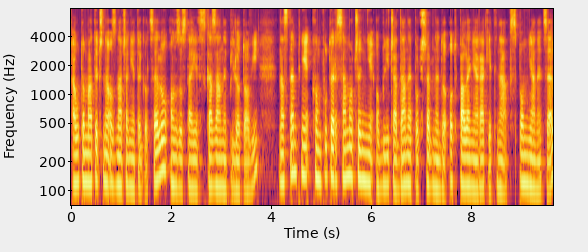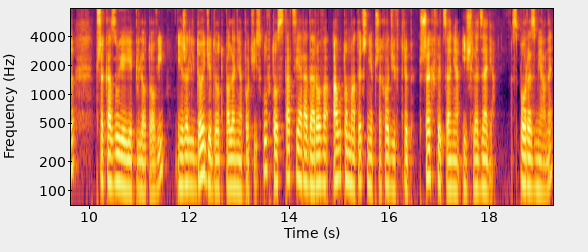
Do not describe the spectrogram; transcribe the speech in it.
automatyczne oznaczenie tego celu, on zostaje wskazany pilotowi. Następnie komputer samoczynnie oblicza dane potrzebne do odpalenia rakiet na wspomniany cel, przekazuje je pilotowi. Jeżeli dojdzie do odpalenia pocisków, to stacja radarowa automatycznie przechodzi w tryb przechwycenia i śledzenia. Spore zmiany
